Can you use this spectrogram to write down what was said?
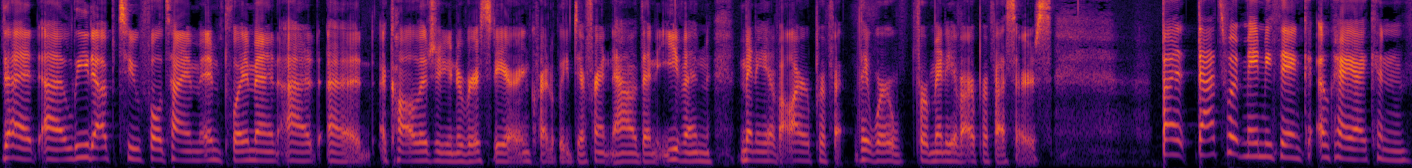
that uh, lead up to full time employment at a, a, college or university are incredibly different now than even many of our prof- they were for many of our professors. But that's what made me think. Okay, I can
